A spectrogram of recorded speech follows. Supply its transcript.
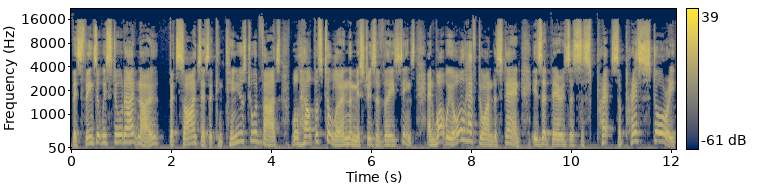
There's things that we still don't know, but science, as it continues to advance, will help us to learn the mysteries of these things. And what we all have to understand is that there is a suppressed story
